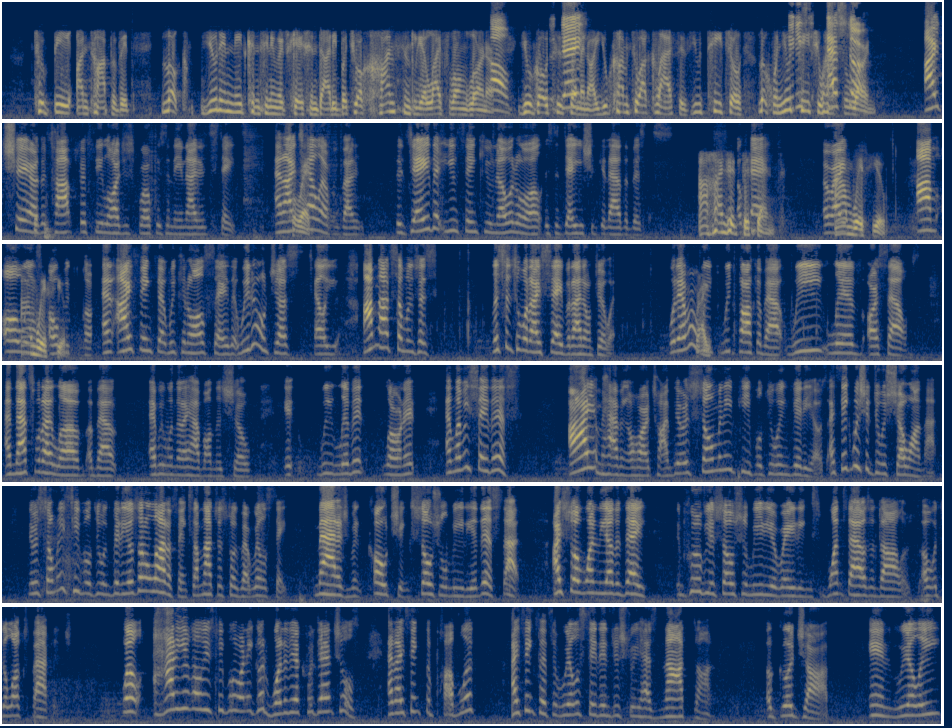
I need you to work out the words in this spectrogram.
to be on top of it. Look, you didn't need continuing education, Dottie, but you're constantly a lifelong learner. Oh, you go to day- seminar, you come to our classes, you teach. A, look, when you teach, you have Esther, to learn. I chair the top 50 largest brokers in the United States. And I Correct. tell everybody the day that you think you know it all is the day you should get out of the business. A hundred Okay. percent. All right? I'm with you. I'm always I'm with open you. And I think that we can all say that we don't just tell you. I'm not someone who says, listen to what I say, but I don't do it. Whatever Right. we, we talk about, we live ourselves. And that's what I love about everyone that I have on this show. It We live it, learn it, And let me say this I am having a hard time. There are so many people doing videos. I think we should do a show on that. There are so many people doing videos on a lot of things. I'm not just talking about real estate, management, coaching, social media, this, that. I saw one the other day improve your social media ratings, $1,000, oh, a deluxe package. Well, how do you know these people are any good? What are their credentials? And I think the public, I think that the real estate industry has not done a good job in really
